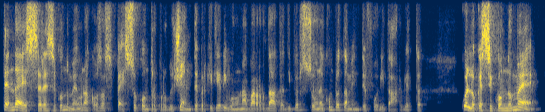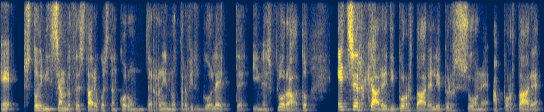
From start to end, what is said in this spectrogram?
tende a essere, secondo me, una cosa spesso controproducente perché ti arrivano una bardata di persone completamente fuori target. Quello che secondo me, e sto iniziando a testare, questo è ancora un terreno, tra virgolette, inesplorato, è cercare di portare le persone a portare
